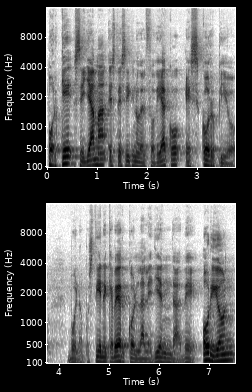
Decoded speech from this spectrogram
¿Por qué se llama este signo del zodiaco escorpio? Bueno, pues tiene que ver con la leyenda de Orión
